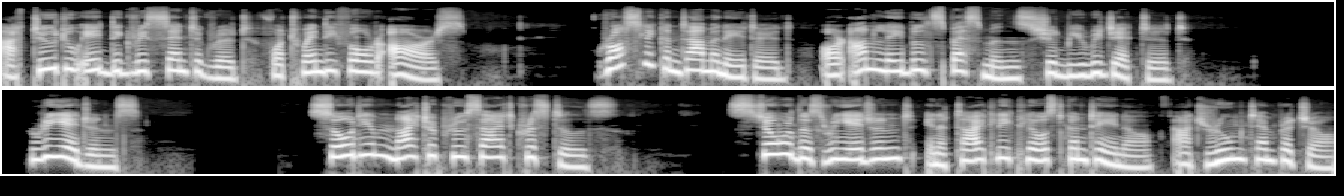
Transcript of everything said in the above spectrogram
at 2 to 8 degrees centigrade for 24 hours. Grossly contaminated or unlabeled specimens should be rejected. Reagents Sodium nitroprusside crystals. Store this reagent in a tightly closed container at room temperature.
